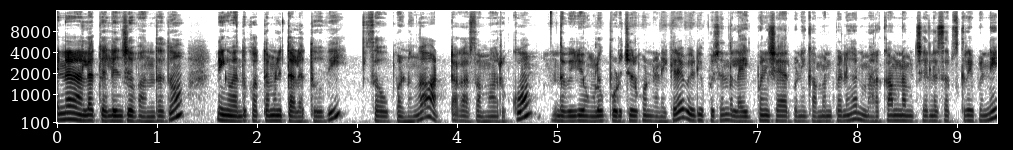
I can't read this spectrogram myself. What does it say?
எண்ணெய் நல்லா தெளிஞ்சு வந்ததும் நீங்கள் வந்து கொத்தமல்லி தலை தூவி சர்வ் பண்ணுங்கள் அட்டகாசமாக இருக்கும். இந்த வீடியோ உங்களுக்கு பிடிச்சிருக்கும்னு நினைக்கிறேன். வீடியோ பிடிச்சிருந்தா லைக் பண்ணி ஷேர் பண்ணி கமெண்ட் பண்ணுங்கள் மறக்காம நம்ம சேனலை சப்ஸ்கிரைப் பண்ணி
